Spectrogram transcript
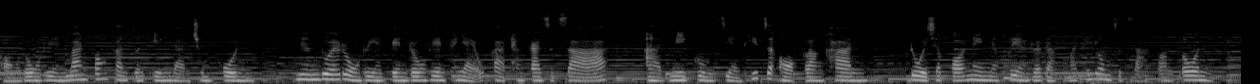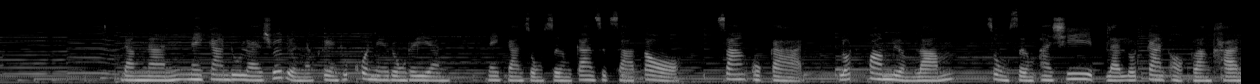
ของโรงเรียนบ้านป้องกันตนเองด่านชุมพล เนื่องด้วยโรงเรียนเป็นโรงเรียนขยายโอกาสทางการศึกษา อาจมีกลุ่มเสี่ยงที่จะออกกลางคัน โดยเฉพาะในนักเรียนระดับมัธยมศึกษาตอนต้น ดังนั้นในการดูแลช่วยเหลือนักเรียนทุกคนในโรงเรียน ในการส่งเสริมการศึกษาต่อ สร้างโอกาส ลดความเหลื่อมล้ำ ส่งเสริมอาชีพและลดการออกกลางคัน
